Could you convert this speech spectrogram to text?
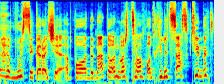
Boosty, короче, по донату он может вам фотки лица скинуть.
